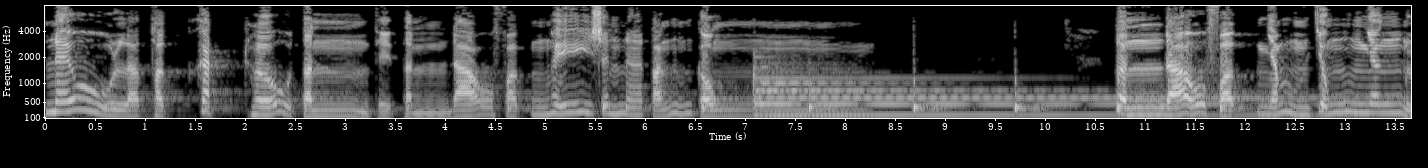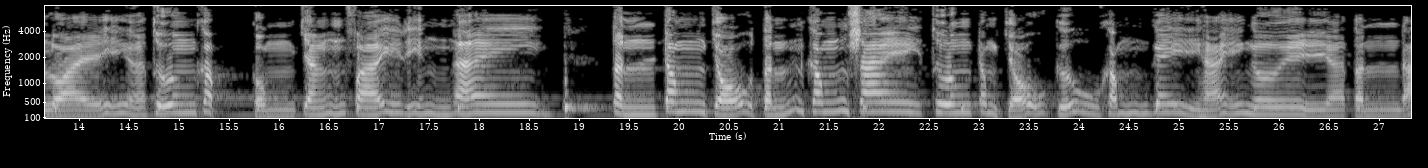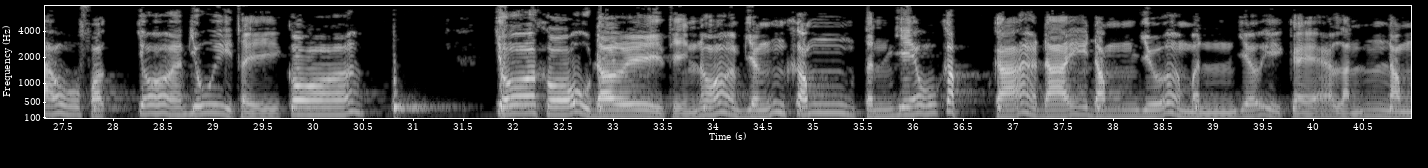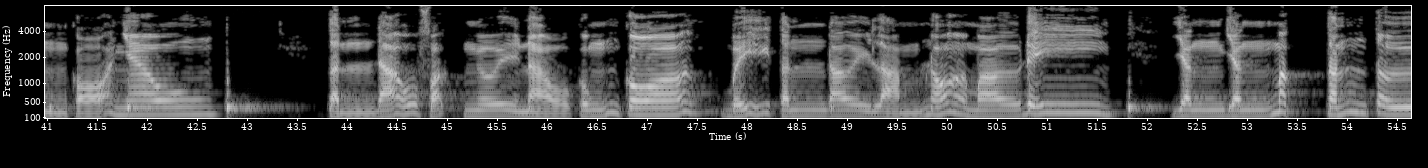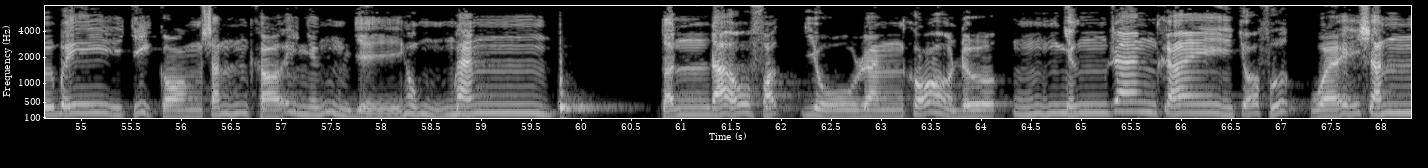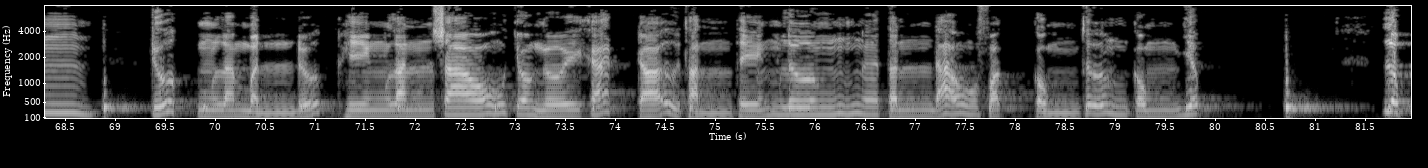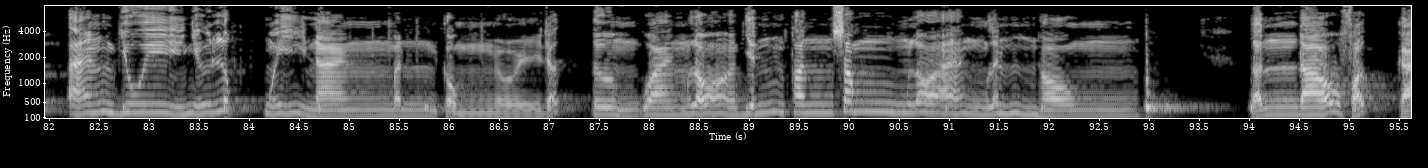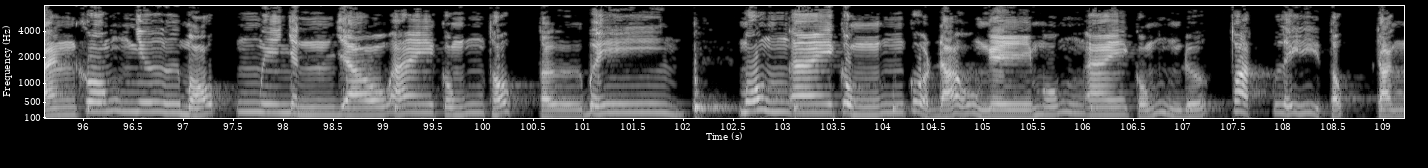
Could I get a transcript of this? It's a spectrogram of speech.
Nếu là thật khách hữu tình, thì tình đạo phật hy sinh tận cùng. Tình đạo Phật nhắm chung nhân loại à, Thương khắp cùng chẳng phải riêng ai. Tình trong chỗ tỉnh không sai, Thương trong chỗ cứu không gây hại người à, Tình đạo Phật cho vui thì có. Cho khổ đời thì nó vẫn không, Tình gieo khắp cả đại đồng giữa mình với kẻ lạnh nồng cỏ nhau. Tình đạo phật người nào cũng có, bị tình đời làm nó mờ đi. Dần dần mất tánh từ bi, chỉ còn sanh khởi những gì hung hăng. Tình đạo Phật dù rằng khó được, Nhưng ráng khai cho phước huệ sanh. Trước là mình được hiền lành, Sao cho người khác trở thành thiện lương? Tình đạo Phật cùng thương cùng giúp. Lúc an vui như lúc nguy nan, Mình cùng người rất tương quan lo vĩnh thân sống lo an linh hồn. Tình đạo phật càng khôn như một nhìn vào ai cũng thốt từ bi. Muốn ai cũng có đạo nghề, muốn ai cũng được thoát ly tục trần.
